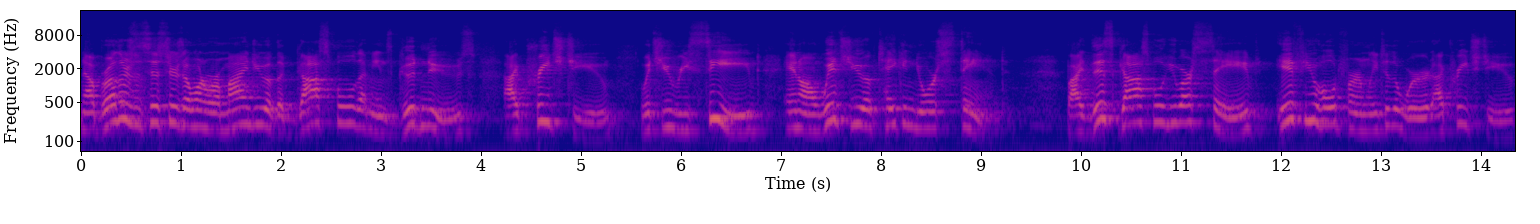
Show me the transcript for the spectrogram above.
Now, brothers and sisters, I want to remind you of the gospel, that means good news, I preached to you, which you received, and on which you have taken your stand. By this gospel you are saved, if you hold firmly to the word I preached to you,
